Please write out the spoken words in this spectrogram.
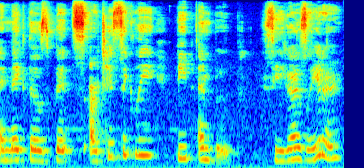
and make those bits artistically beep and boop. See you guys later.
